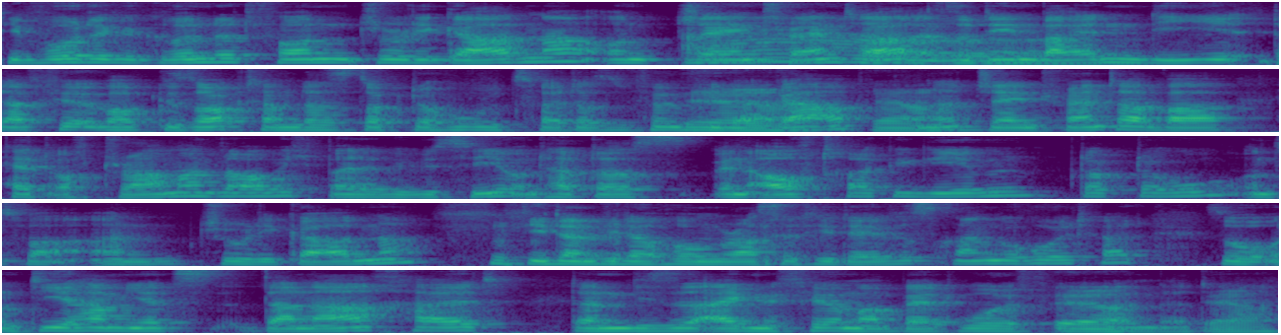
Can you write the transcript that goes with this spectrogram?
Die wurde gegründet von Julie Gardner und Jane Ah. Tranter, also den beiden, die dafür überhaupt gesorgt haben, dass es Doctor Who 2005 wieder Ja, gab. ja. Ne? Jane Tranter war Head of Drama, glaube ich, bei der BBC und hat das in Auftrag gegeben, Doctor Who, und zwar an Julie Gardner, die dann wiederum Russell T. Davis rangeholt hat. So, und die haben jetzt danach halt dann diese eigene Firma Bad Wolf Ja, gegründet, ja,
